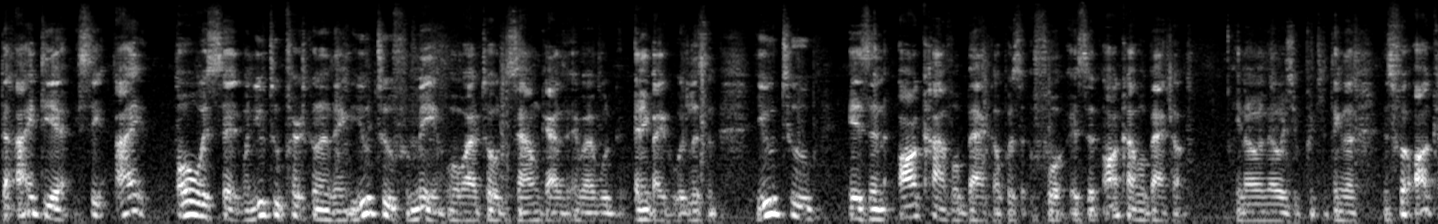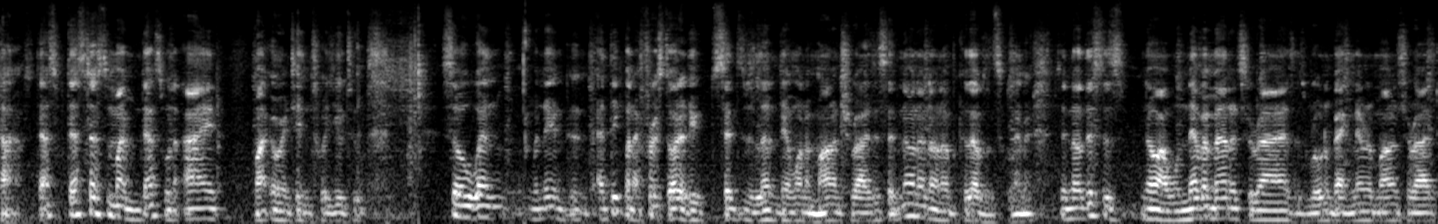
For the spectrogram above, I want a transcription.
The idea, see, I always said when YouTube first got anything, YouTube for me, or I told the sound guys, anybody would, anybody would listen, YouTube is an archival backup. It's for it's an archival backup. You know, in other words, you put your thing there. It's for archives. That's that's that's my that's what I my orientation towards YouTube. So when when they, I think when I first started, they said to the they want to monetize. I said no, no, no, no, because I was a disclaimer. I said no, this is no, I will never monetize. It's Rodenbach never monetize.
